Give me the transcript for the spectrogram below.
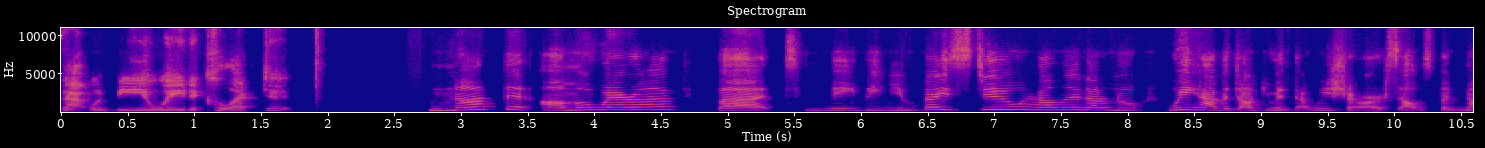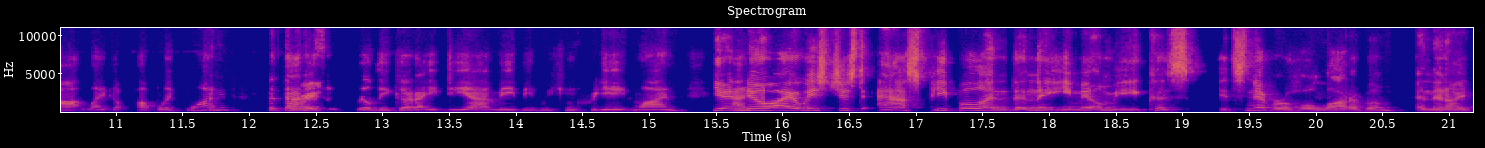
that would be a way to collect it? Not that I'm aware of, but maybe you guys do, Helen. I don't know. We have a document that we share ourselves, but not like a public one. But that is Right. a really good idea. Maybe we can create one. Yeah, no, I always just ask people and then they email me because it's never a whole lot of them. And then I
